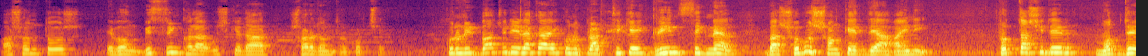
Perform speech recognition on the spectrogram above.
অসন্তোষ এবং বিশৃঙ্খলা উস্কে দেওয়ার ষড়যন্ত্র করছে। কোনো নির্বাচনী এলাকায় কোনো প্রার্থীকে গ্রিন সিগন্যাল বা সবুজ সংকেত দেয়া হয়নি। প্রত্যাশীদের মধ্যে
